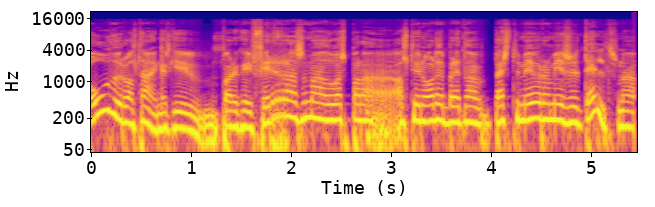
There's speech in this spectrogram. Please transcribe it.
góður og allt það, en kannski bara eitthvað í fyrra sem að þú varst bara, allt í einu orðin bara einn af bestu meðurum í þessu deild, svona,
